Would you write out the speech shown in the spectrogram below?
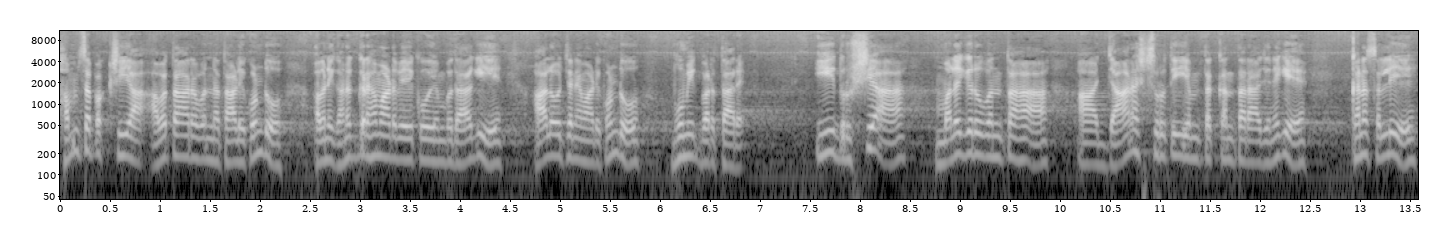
ಹಂಸಪಕ್ಷಿಯ ಅವತಾರವನ್ನು ತಾಳಿಕೊಂಡು ಅವನಿಗೆ ಅನುಗ್ರಹ ಮಾಡಬೇಕು ಎಂಬುದಾಗಿ ಆಲೋಚನೆ ಮಾಡಿಕೊಂಡು ಭೂಮಿಗೆ ಬರ್ತಾರೆ. ಈ ದೃಶ್ಯ ಮಲಗಿರುವಂತಹ ಆ ಜಾನಶ್ರುತಿ ಎಂಬತಕ್ಕಂಥ ರಾಜನಿಗೆ ಕನಸಲ್ಲಿ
